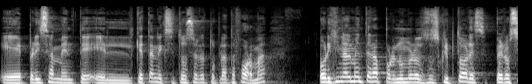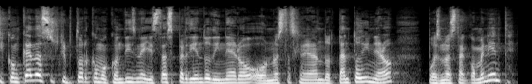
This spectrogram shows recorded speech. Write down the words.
eh, precisamente el qué tan exitosa era tu plataforma originalmente era por el número de suscriptores, pero si con cada suscriptor como con Disney estás perdiendo dinero o no estás generando tanto dinero, pues no es tan conveniente.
